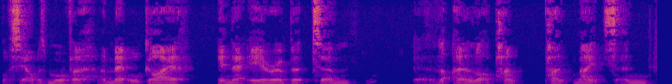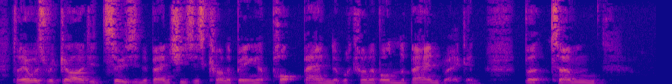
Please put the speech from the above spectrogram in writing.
obviously, I was more of a, a metal guy in that era, but um, a lot of punk punk mates, and they always regarded Siouxsie and the Banshees as kind of being a pop band that were kind of on the bandwagon. But um,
